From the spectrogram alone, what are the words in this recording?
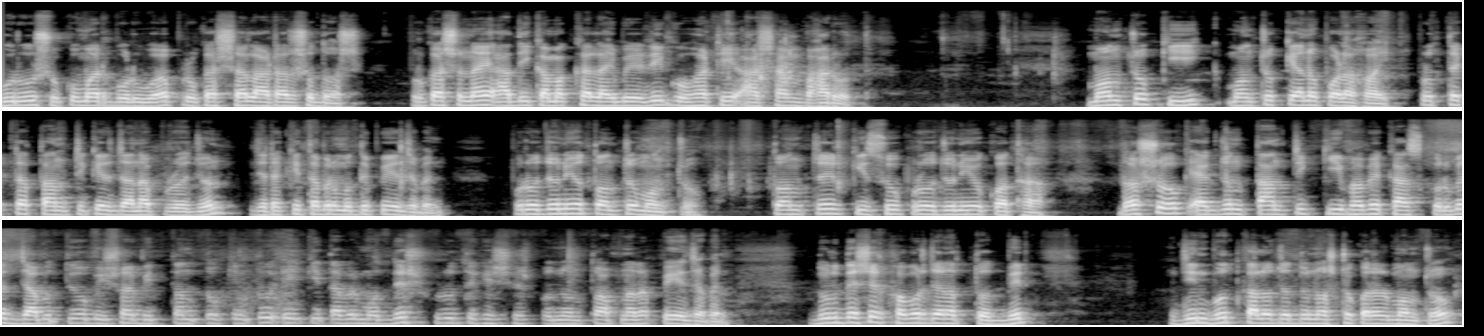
গুরু সুকুমার বড়ুয়া, প্রকাশ সাল আঠারোশো দশ। প্রকাশনায় আদি কামাখ্যা লাইব্রেরি, গুয়াহাটি, আসাম, ভারত। মন্ত্র কি? মন্ত্র কেন পড়া হয়? প্রত্যেকটা তান্ত্রিকের জানা প্রয়োজন, যেটা কিতাবের মধ্যে পেয়ে যাবেন। প্রয়োজনীয় তন্ত্র মন্ত্র। তন্ত্রের কিছু প্রয়োজনীয় কথা। দর্শক, একজন তান্ত্রিক কীভাবে কাজ করবে যাবতীয় বিষয় বৃত্তান্ত কিন্তু এই কিতাবের মধ্যে শুরু থেকে শেষ পর্যন্ত আপনারা পেয়ে যাবেন। দূরদেশের খবর জানার তদবির জিন ভূত কালো জাদু নষ্ট করার মন্ত্র।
